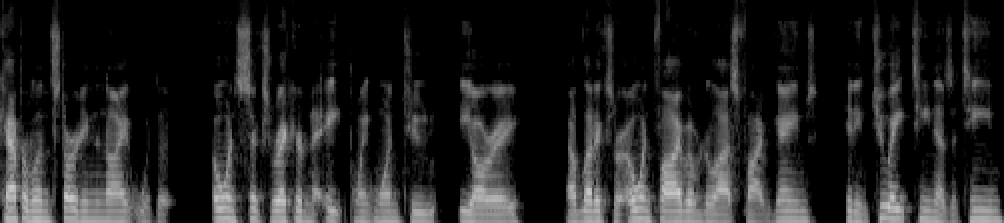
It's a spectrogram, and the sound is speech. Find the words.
Kaprielian starting tonight with a 0 6 record and an 8.12 ERA. Athletics are 0 5 over the last five games, hitting 218 as a team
